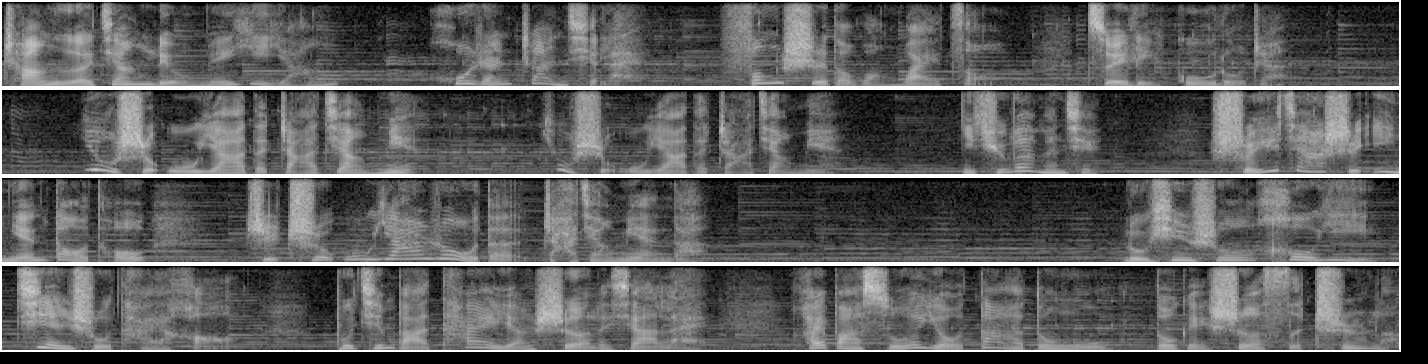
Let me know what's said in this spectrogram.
嫦娥将柳眉一扬，忽然站起来，风似的往外走。”嘴里咕噜着：“又是乌鸦的炸酱面，又是乌鸦的炸酱面。你去问问去，谁家是一年到头只吃乌鸦肉的炸酱面的？”鲁迅说：“后羿箭术太好，不仅把太阳射了下来，还把所有大动物都给射死吃了。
